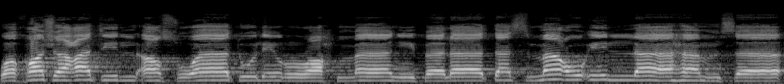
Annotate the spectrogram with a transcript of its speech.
وخشعت الأصوات للرحمن فلا تسمع إلا همسا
